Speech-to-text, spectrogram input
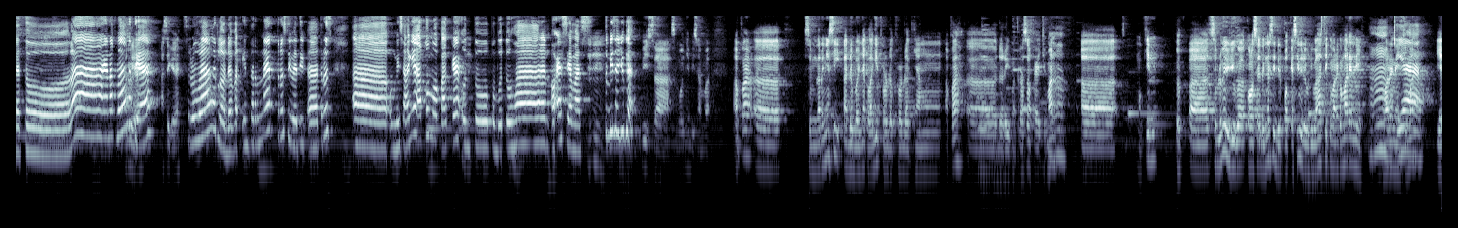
betul lah enak banget Seru ya? ya. asik ya Seru banget loh dapat internet terus tiba-tiba eh, terus eh, misalnya aku mau pakai untuk kebutuhan OS ya Mas. Mm-mm. Itu bisa juga. Bisa, semuanya bisa mbak. Apa eh, sebenarnya sih ada banyak lagi produk-produk yang apa eh, dari Microsoft ya. Cuman Mm-mm. Eh, mungkin eh, sebelumnya juga kalau saya dengar sih di podcast ini udah dibahas di kemarin-kemarin nih. Mm, Kemarin nih, iya. cuman ya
